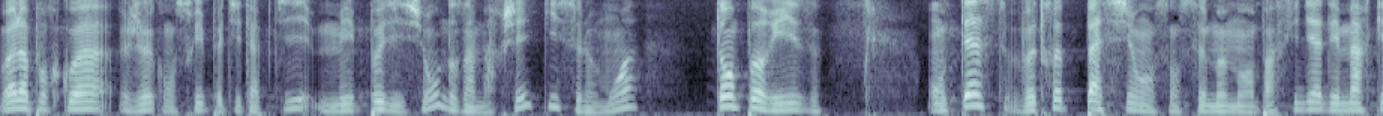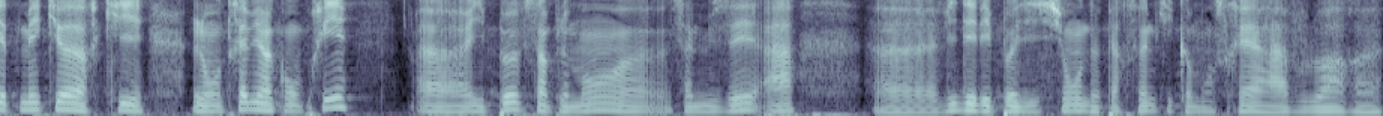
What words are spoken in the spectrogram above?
Voilà pourquoi je construis petit à petit mes positions dans un marché qui, selon moi, temporise. On teste votre patience en ce moment parce qu'il y a des market makers qui l'ont très bien compris. Euh, ils peuvent simplement euh, s'amuser à euh, vider les positions de personnes qui commenceraient à vouloir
